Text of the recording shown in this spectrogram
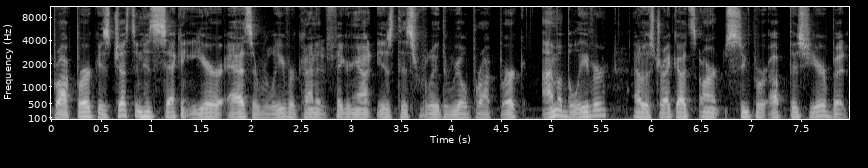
Brock Burke is just in his second year as a reliever, kind of figuring out is this really the real Brock Burke? I'm a believer. I know the strikeouts aren't super up this year, but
